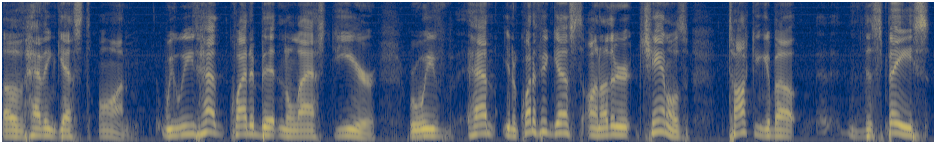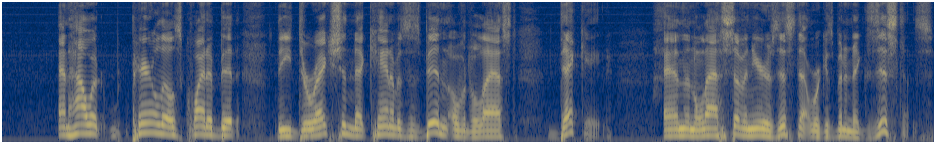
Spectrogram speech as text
of having guests on, we, we've had quite a bit in the last year where we've had you know quite a few guests on other channels talking about the space and how it parallels quite a bit the direction that cannabis has been over the last decade. And in the last seven years, this network has been in existence.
